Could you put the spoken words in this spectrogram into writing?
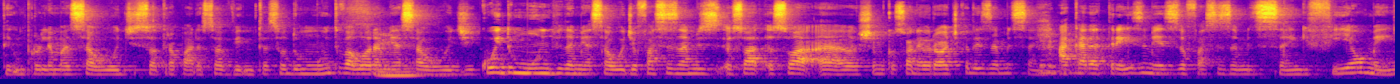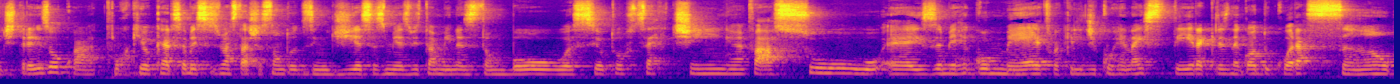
tem um problema de saúde, isso atrapalha a sua vida. Então eu dou muito valor à minha saúde. Cuido muito da minha saúde. Eu faço exames, eu sou, eu sou, eu chamo que eu sou a neurótica do exame de sangue. A cada três meses eu faço exame de sangue fielmente, três ou quatro. Porque eu quero saber se as minhas taxas estão todas em dia, se as minhas vitaminas estão boas, se eu tô certinha. Faço é, exame ergométrico, aquele de correr na esteira, aqueles negócio do coração,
